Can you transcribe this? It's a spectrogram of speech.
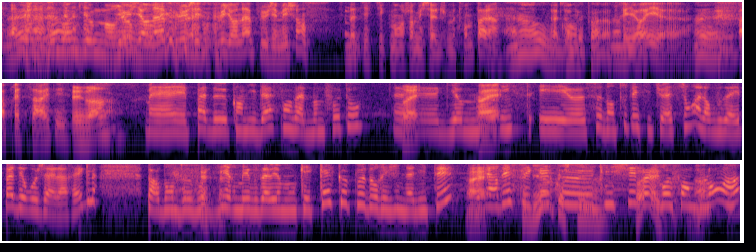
il manque Guillaume Maurice. Plus il y en a, plus j'ai- plus il y en a, plus j'ai mes chances, statistiquement. Jean-Michel, je me trompe pas là. Ah non, non, vous ne Ah, trompez donc, pas. A priori, euh, Ouais, ouais. pas prêt de s'arrêter. Eva Mais pas de candidat sans album photo. Euh, Ouais. Guillaume Ouais. Meurice, et euh, ce dans toutes les situations. Alors vous n'avez pas dérogé à la règle, pardon de vous le dire, mais vous avez manqué quelque peu d'originalité. Ouais. Regardez C'est ces quelques costume. clichés Ouais, très ressemblants. hein.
